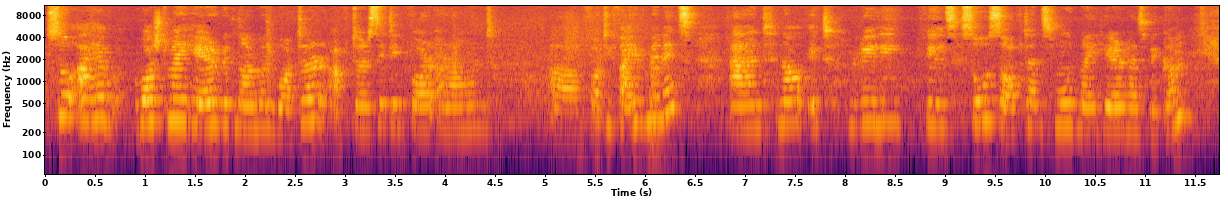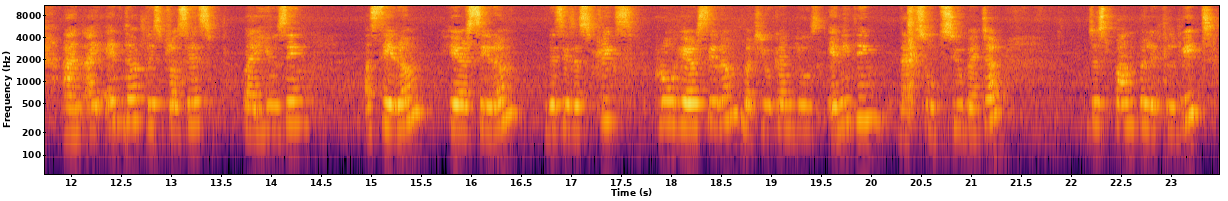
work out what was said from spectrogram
So I have washed my hair with normal water after sitting for around uh, 45 minutes and now it really feels so soft and smooth my hair has become and I end up this process by using a serum, hair serum. This is a Streax Pro hair serum but you can use anything that suits you better. Just pump a little bit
